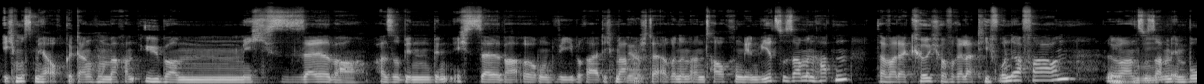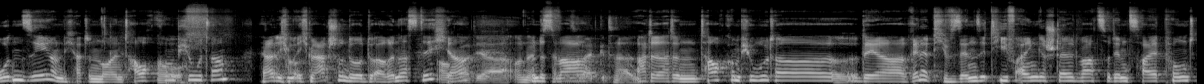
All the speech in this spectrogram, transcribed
ich muss mir auch Gedanken machen über mich selber. Also bin, bin ich selber irgendwie bereit. Ich mag Ja. mich da erinnern an einen Tauchgang, den wir zusammen hatten. Da war der Kirchhoff relativ unerfahren. Wir waren zusammen im Bodensee und ich hatte einen neuen Tauchcomputer. Ja, ich, ich merke schon, du, du erinnerst dich, Oh ja. Gott, ja. Und Und, es war, so hatte, hatte einen Tauchcomputer, der relativ sensitiv eingestellt war zu dem Zeitpunkt.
